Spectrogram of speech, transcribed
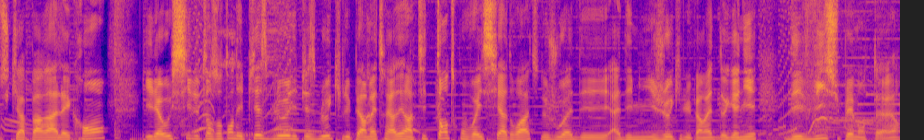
ce qui apparaît à l'écran. Il a aussi de temps en temps des pièces bleues, des pièces bleues qui lui permettent, regardez dans la petite tente qu'on voit ici à droite, de jouer à des mini-jeux qui lui permettent de gagner des vies supplémentaires.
